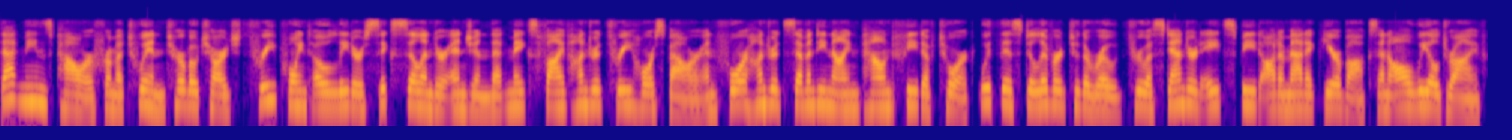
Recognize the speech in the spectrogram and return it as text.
that means power from a twin-turbocharged 3.0-liter six-cylinder engine that makes 503 horsepower and 479 pound-feet of torque, with this delivered to the road through a standard 8-speed automatic gearbox and all-wheel drive.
